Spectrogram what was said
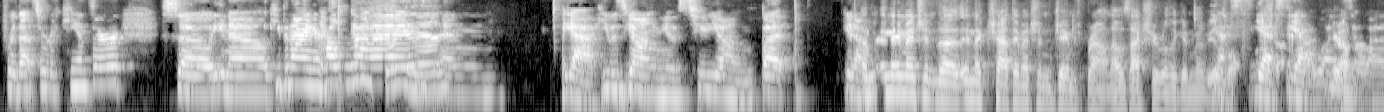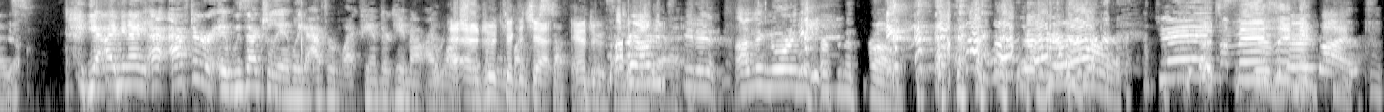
for that sort of cancer. So you know, keep an eye on your health, guys. man. And yeah, he was young. He was too young, but you know, and they mentioned the in the chat. They mentioned James Brown. That was actually a really good movie yes, as well. yes, yeah, it was, Yeah. it was. Yeah, I mean, I, I after it was actually like after Black Panther came out, I watched like, Andrew, a whole check the chat. of stuff. that he Andrew. I already seen it. I'm ignoring the person it's from. They're very biased. That's amazing.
